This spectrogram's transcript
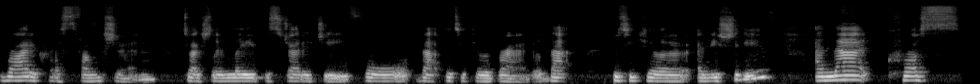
right across function to actually lead the strategy for that particular brand or that particular initiative, and that cross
